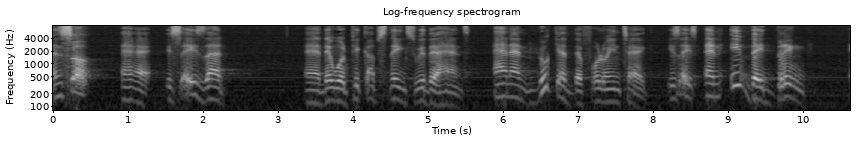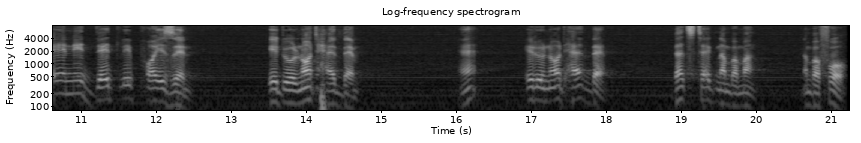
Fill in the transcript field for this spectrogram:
And so uh, it says that uh, they will pick up snakes with their hands. And then look at the following tag. It says, and if they drink any deadly poison, it will not hurt them. Eh? It will not hurt them. That's tag number one. Number four.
